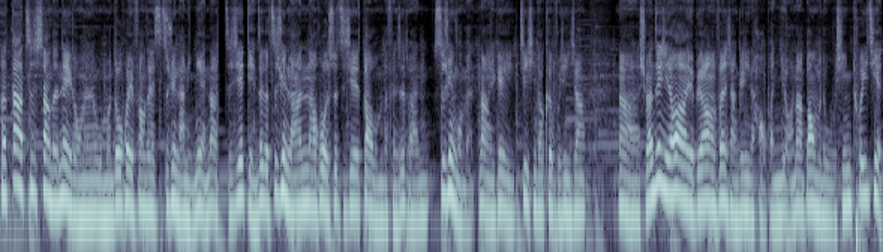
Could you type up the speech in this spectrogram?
那大致上的内容呢，我们都会放在资讯栏里面。那直接点这个资讯栏，那或者是直接到我们的粉丝团私讯我们，那也可以寄信到客服信箱。那喜欢这集的话，也不要忘了分享给你的好朋友，那帮我们的五星推荐。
